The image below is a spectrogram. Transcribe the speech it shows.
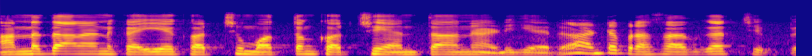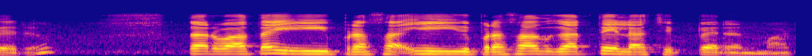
అన్నదానానికి అయ్యే ఖర్చు మొత్తం ఖర్చు ఎంత? అని అడిగారు. అంటే ప్రసాద్ గారు చెప్పారు. తర్వాత ఈ ప్రసా ఈ ప్రసాద్ గారితో ఇలా చెప్పారనమాట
